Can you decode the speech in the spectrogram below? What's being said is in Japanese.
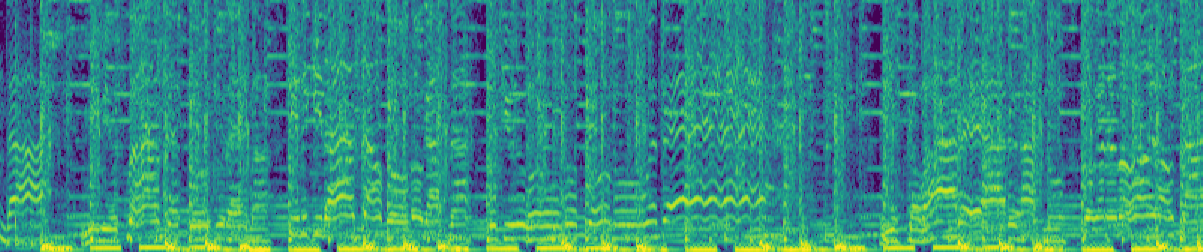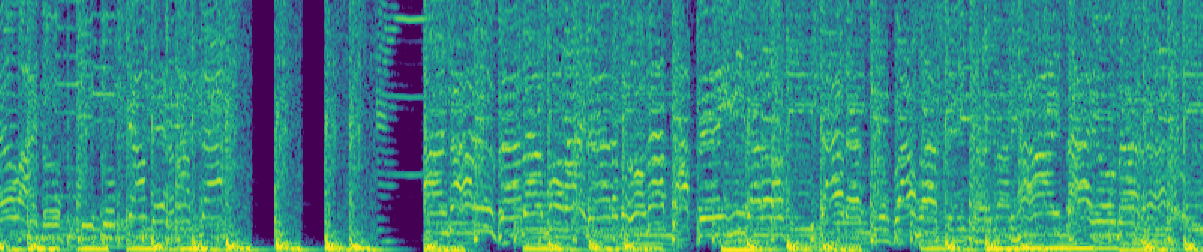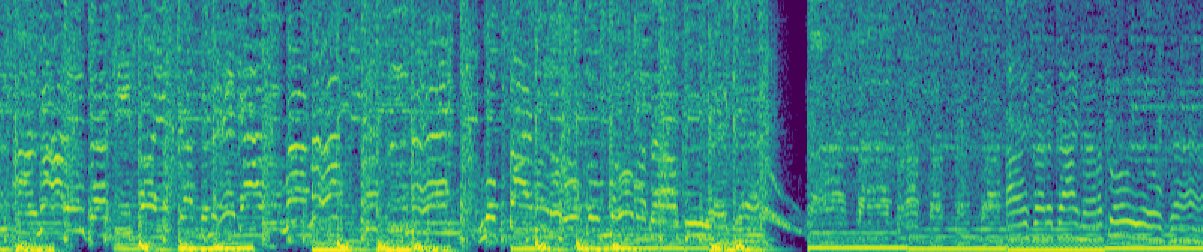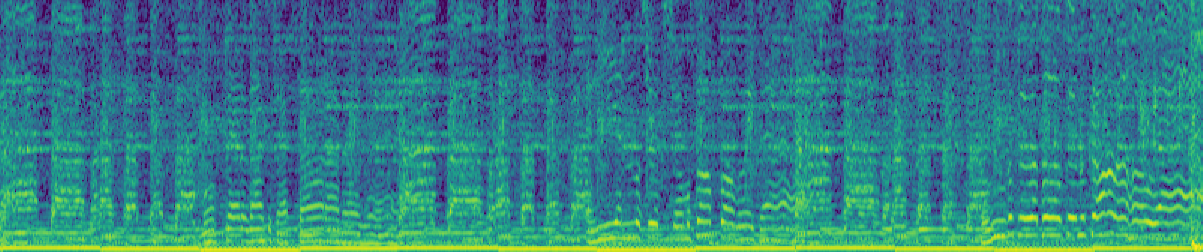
なんだ耳を澄ませ僕されたいならそう言おうぜ持ってるだけじゃ伝わらないね。永遠の宿舎もそっぽ向いて天国は遠く向こうの方へ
